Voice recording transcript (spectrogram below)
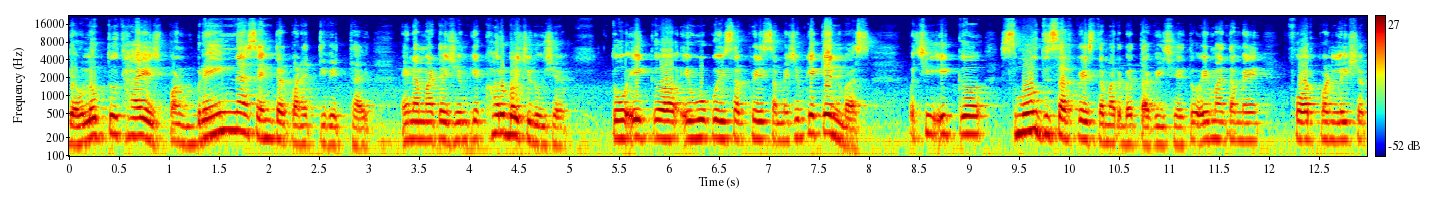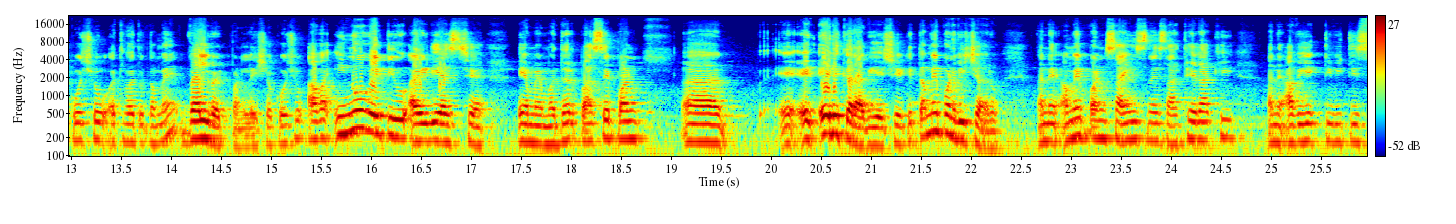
ડેવલપ તો થાય જ, પણ બ્રેઇનના સેન્ટર પણ એક્ટિવેટ થાય. એના માટે જેમ કે ખરબચડું છે તો એક એવો કોઈ સરફેસ અમે જેમ કે કેનવાસ પછી એક સ્મૂધ સરફેસ તમારે બતાવવી છે. તો એમાં તમે ફોર પણ લઈ શકો છો અથવા તો તમે વેલ્વેટ પણ લઈ શકો છો. આવા ઇનોવેટિવ આઈડિયાઝ છે એ અમે મધર પાસે પણ એડ કરાવીએ છીએ કે તમે પણ વિચારો. અને અમે પણ સાયન્સને સાથે રાખી અને આવી એક્ટિવિટીઝ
